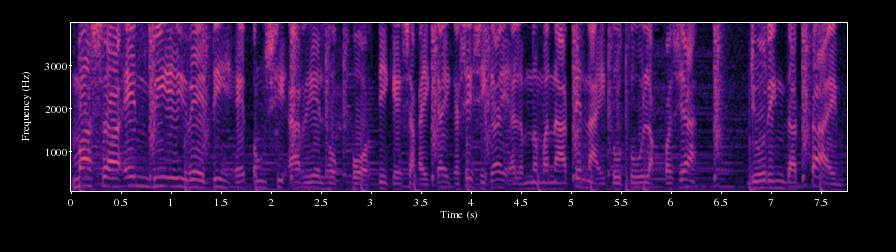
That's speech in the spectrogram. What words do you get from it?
Mas ah, NBA ready etong si Ariel Hokporti kaysa kay Kai. Kasi si Kai, alam naman natin na itutulak pa siya during that time.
